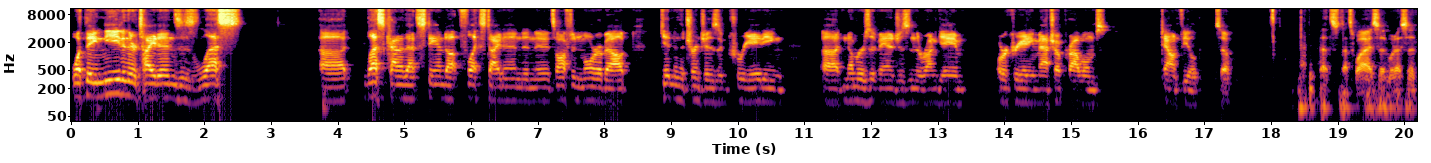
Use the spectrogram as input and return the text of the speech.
what they need in their tight ends is less. Uh, less kind of that stand up flex tight end, and it's often more about getting in the trenches and creating uh, numbers advantages in the run game or creating matchup problems downfield. So that's that's why I said what I said.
